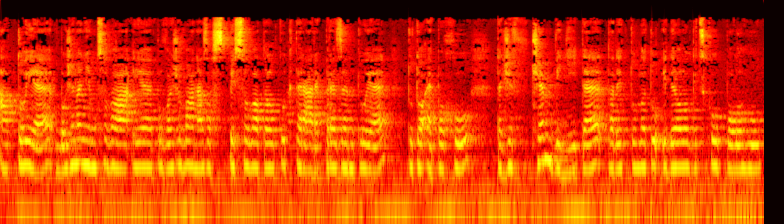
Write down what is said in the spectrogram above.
A to je, Božena Němcová je považována za spisovatelku, která reprezentuje tuto epochu. Takže v čem vidíte tady tuhletu ideologickou polohu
